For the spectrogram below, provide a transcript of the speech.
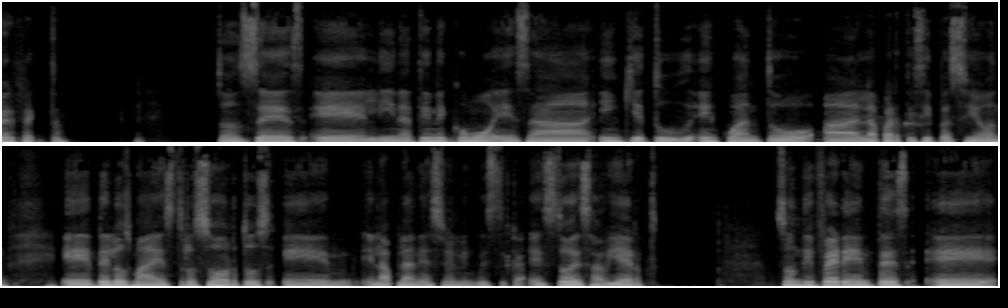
Perfecto. Entonces, eh, Lina tiene como esa inquietud en cuanto a la participación eh, de los maestros sordos en, la planeación lingüística. Esto es abierto. Son diferentes, eh,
